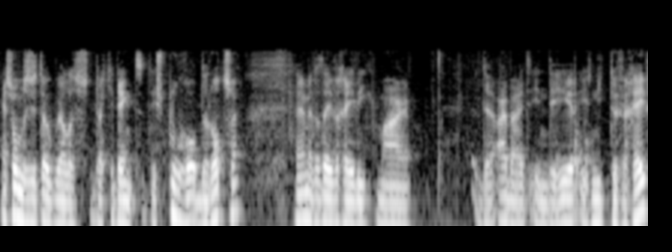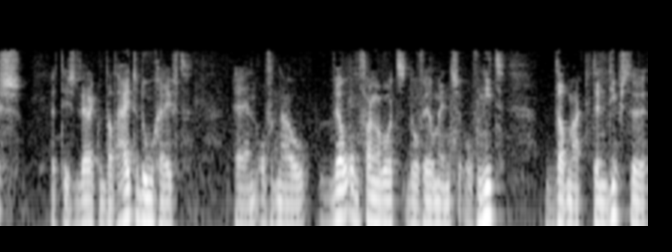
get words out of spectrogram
En soms is het ook wel eens dat je denkt: het is ploegen op de rotsen. Met dat evangelie. Maar de arbeid in de Heer is niet te vergeefs. Het is het werk dat Hij te doen geeft. En of het nou wel ontvangen wordt door veel mensen of niet, dat maakt ten diepste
